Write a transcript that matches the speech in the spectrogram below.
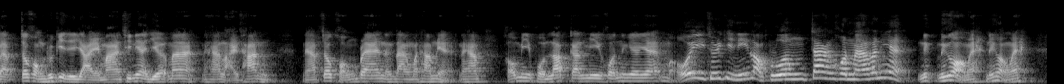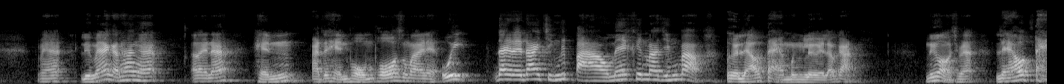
แบบเจ้าของธุรกิจใหญ่ๆมาที่เนี่ยเยอะมากนะฮะหลายท่านนะครับเจ้าของแบรนด์ต่างๆมาทำเนี่ยนะครับเขามีผลลัพธ์กันมีคนเยอะแยะโอ้ยธุรกิจนี้หลอกลวงจ้างคนมาปะเนี่ยนึกนึกออกไหมนึกออกไหมไหมฮะหรือแม้กระทั่งฮะอะไรนะ เห็นอาจจะเห็นผมโพสต์มาเนี่ยอุ้ย ได้รายได้จริงหรือเปล่าแม่ขึ้นมาจริงหรือเปล่า เออแล้วแต่มึงเลยแล้วกันนึกออกใช่ไหมแล้วแต่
